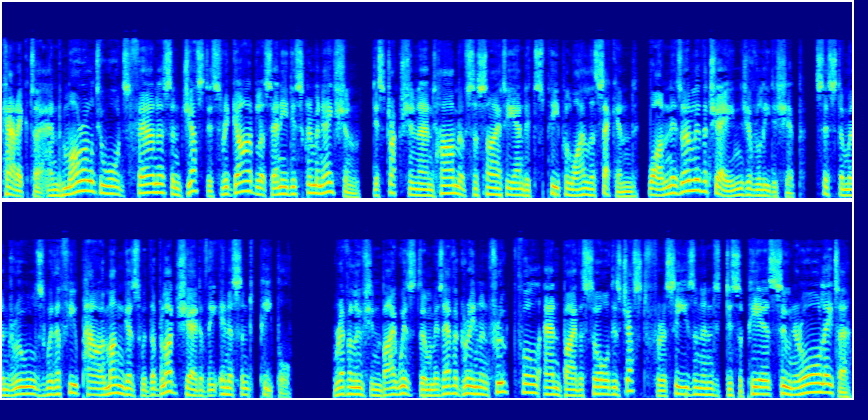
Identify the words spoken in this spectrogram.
character and moral towards fairness and justice regardless any discrimination, destruction and harm of society and its people while the second, one is only the change of leadership, system and rules with a few power mongers with the bloodshed of the innocent people. Revolution by wisdom is evergreen and fruitful and by the sword is just for a season and disappears sooner or later.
